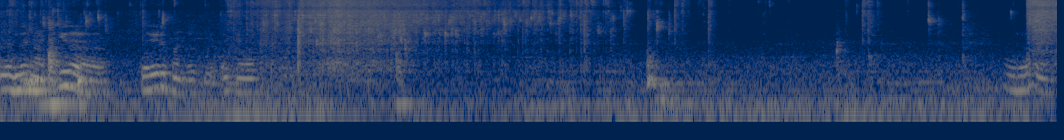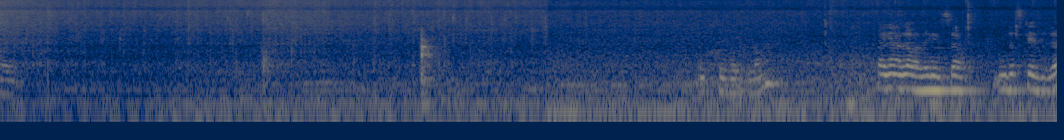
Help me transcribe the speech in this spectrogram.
இது வந்து நான் கீரை பொரியல் பண்ணுறது ஓகேவா ஒரு வெங்காயம். உப்பு போட்டுக்கலாம். வெங்காயம் நல்லா வதங்கிடுச்சா? இந்த ஸ்டேஜில்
